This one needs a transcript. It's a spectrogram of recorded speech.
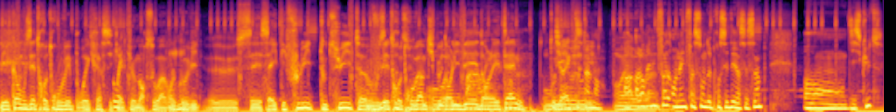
Mais quand vous êtes retrouvés pour écrire ces Oui. quelques morceaux avant le Mhm. Covid, euh, c'est, ça a été fluide tout de suite. Vous vous Fluide êtes retrouvés un petit peu Ouais. dans l'idée, Ah dans ouais. les thèmes. oui, direct. oui, oui. Totalement. Ouais, alors, ouais, alors, ouais. une fa- on a une façon de procéder assez simple. On discute.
